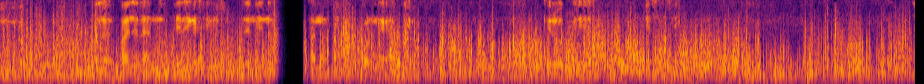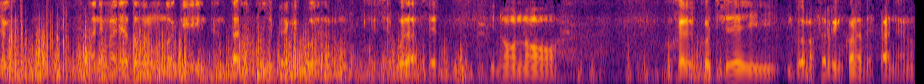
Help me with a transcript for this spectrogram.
Y, y los españoles nos tienen que seguir sorprendiendo estas noticias por negativo. Creo que es así. Yo animaría a todo el mundo a que intentase siempre que pueda, que se pueda hacer y no, coger el coche y, conocer rincones de España, ¿no?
